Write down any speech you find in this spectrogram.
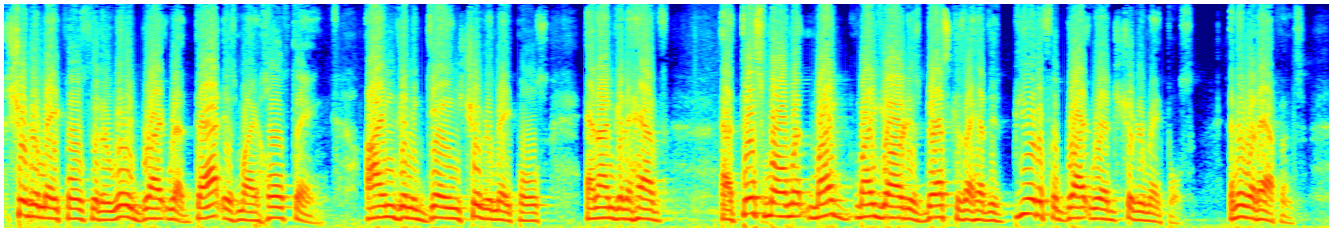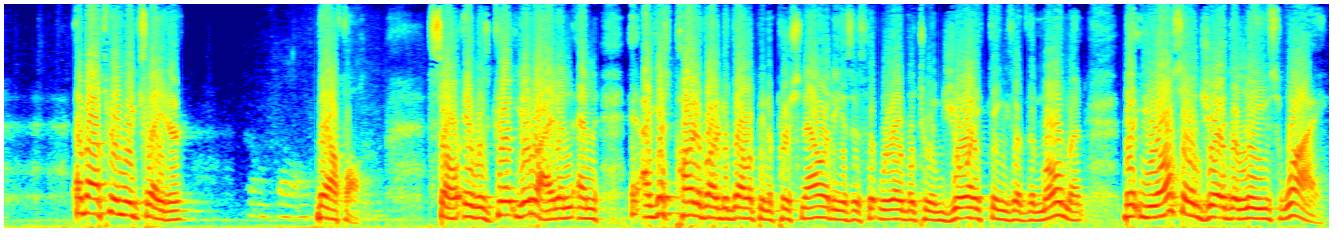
sugar maples that are really bright red. That is my whole thing. I'm going to gain sugar maples, and I'm going to have, at this moment, my, my yard is best because I have these beautiful bright red sugar maples. And then what happens? About three weeks later, they all fall. So it was good. You're right, and and I guess part of our developing a personality is is that we're able to enjoy things of the moment, but you also enjoy the leaves. Why?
